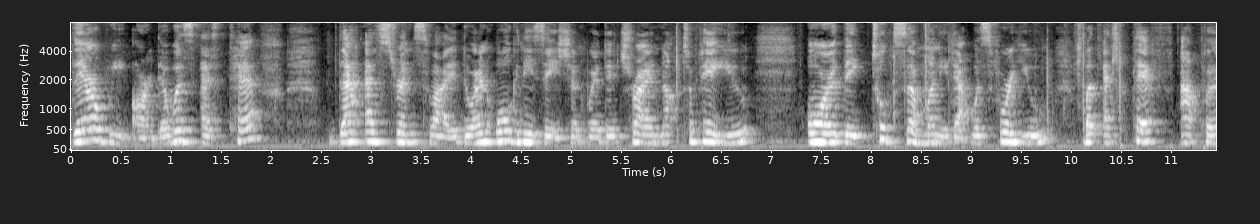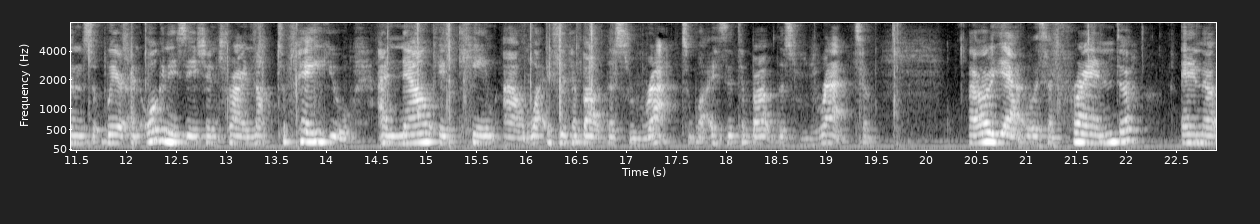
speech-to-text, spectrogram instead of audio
there we are. There was a Tef that has transpired or an organization where they try not to pay you or they took some money that was for you but a theft happens where an organization try not to pay you and now it came out. What is it about this rat? What is it about this rat? Oh yeah it was a friend in an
